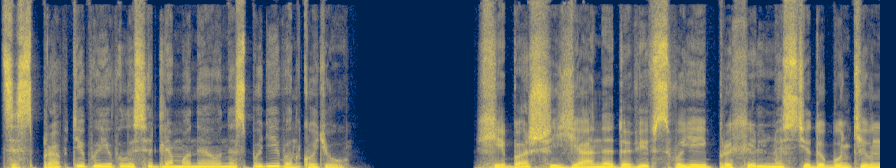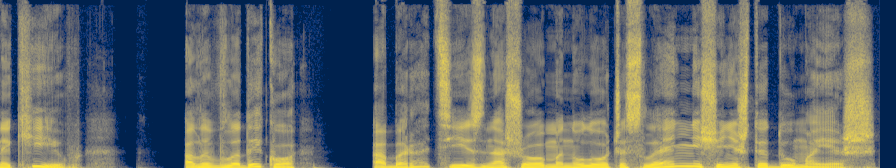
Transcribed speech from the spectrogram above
Це справді виявилося для Монео несподіванкою. Хіба ж я не довів своєї прихильності до бунтівників, але, владико, аберації з нашого минулого численніші, ніж ти думаєш.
